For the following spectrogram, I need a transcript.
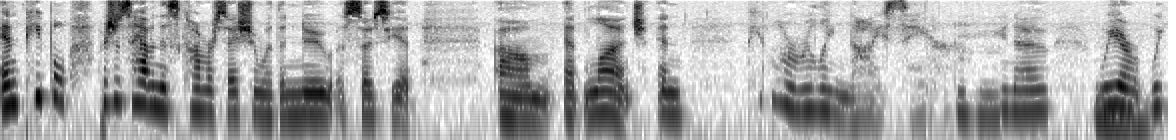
And people, I was just having this conversation with a new associate um, at lunch, and people are really nice here. You know, we are we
